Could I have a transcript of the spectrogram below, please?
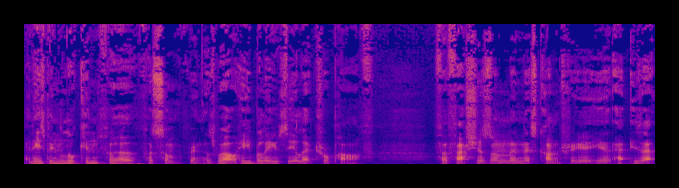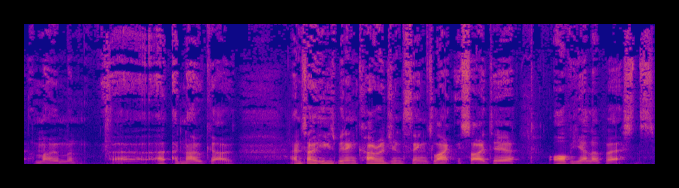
and he's been looking for, for something as well. He believes the electoral path for fascism in this country is at the moment uh, a, no go. And so he's been encouraging things like this idea of yellow vests.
